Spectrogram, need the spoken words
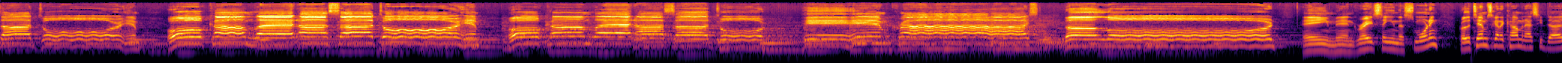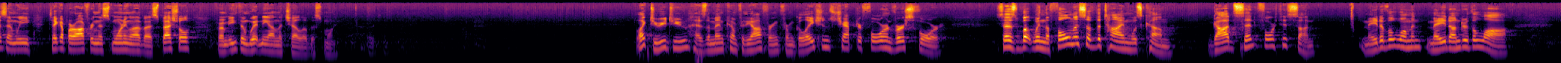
us adore him. Oh, come, let us adore him. Oh, come, let us adore him, Christ the Lord. Amen. Great singing this morning. Brother Tim's going to come, and as he does, and we take up our offering this morning, we'll have a special from Ethan Whitney on the cello this morning. Like to read to you, as the men come for the offering, from Galatians chapter 4 and verse 4. It says, But when the fullness of the time was come, God sent forth his Son, made of a woman, made under the law,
